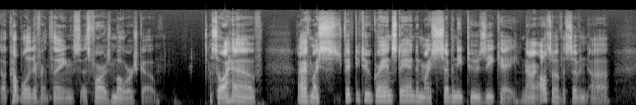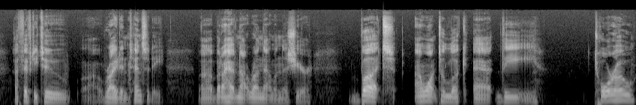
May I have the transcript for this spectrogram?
a couple of different things as far as mowers go. So I have, I have my 52 grandstand and my 72 ZK. Now I also have a seven, uh, a 52 uh, Wright Intensity, uh, but I have not run that one this year. But I want to look at the Toro.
